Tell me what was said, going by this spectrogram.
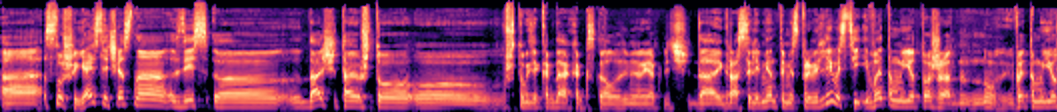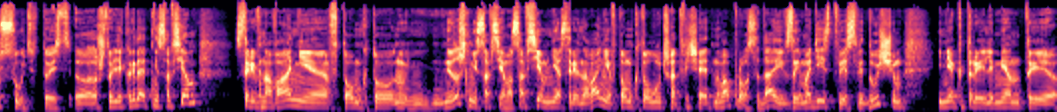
А, слушай, я, если честно, здесь, э, да, считаю, что э, что где когда, как сказал Владимир Яковлевич, да, игра с элементами справедливости, и в этом ее тоже, ну, в этом ее суть. То есть, э, что где когда это не совсем соревнование в том, кто, ну, не то, что не совсем, а совсем не соревнование в том, кто лучше отвечает на вопросы, да, и взаимодействие с ведущим, и некоторые элементы,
